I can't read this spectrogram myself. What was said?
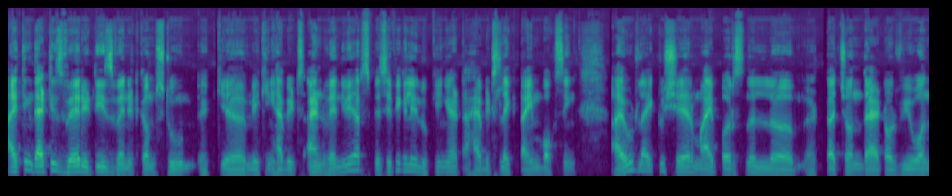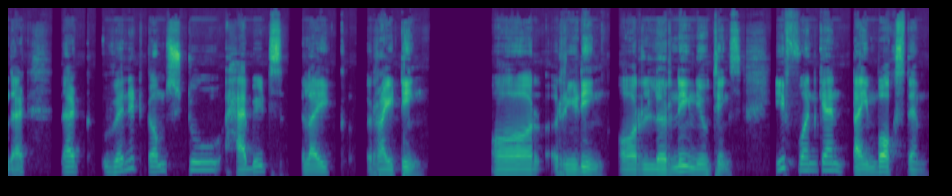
i think that is where it is when it comes to uh, uh, making habits. And when we are specifically looking at habits like time boxing i would like to share my personal uh, uh, touch on that or view on that that when it comes to habits like writing or reading or learning new things if one can time box them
